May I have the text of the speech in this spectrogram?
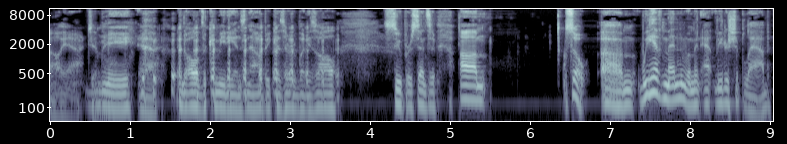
Oh yeah, Jimmy. Me. Yeah, and all of the comedians now because everybody's all super sensitive. Um, so um, we have men and women at Leadership Lab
